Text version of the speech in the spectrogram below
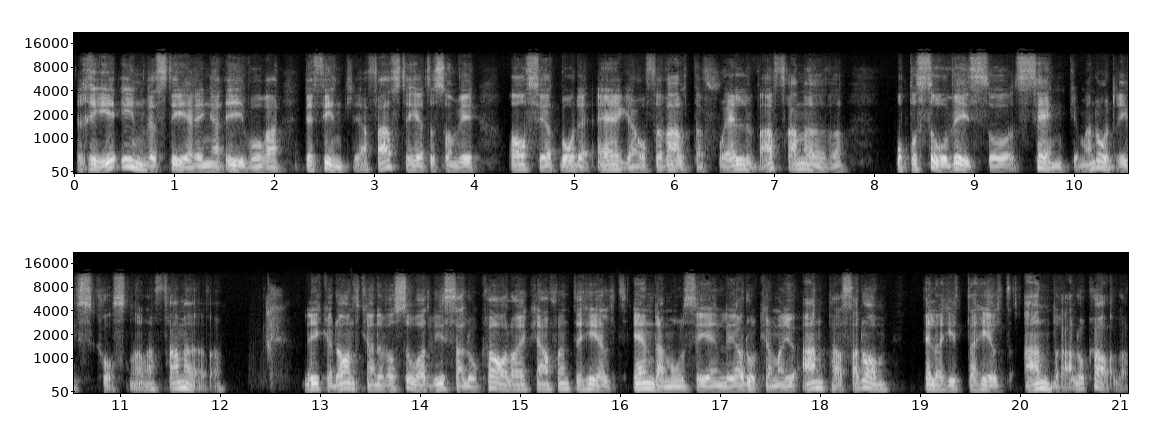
reinvesteringar i våra befintliga fastigheter som vi avser att både äga och förvalta själva framöver och på så vis så sänker man då driftskostnaderna framöver. Likadant kan det vara så att vissa lokaler är kanske inte helt ändamålsenliga och då kan man ju anpassa dem eller hitta helt andra lokaler.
